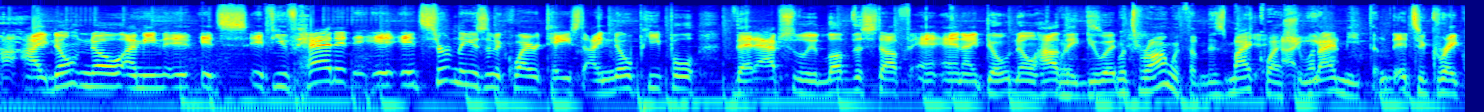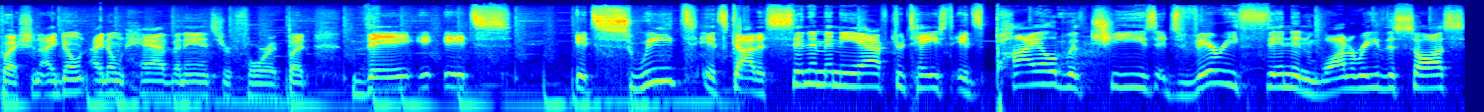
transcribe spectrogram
I don't know. I mean, it, it's if you've had it, it, it certainly is an acquired taste. I know people that absolutely love the stuff, and, and I don't know how they do it. What's wrong with them is my question when Uh, I meet them. It's a great question. I don't I don't have an answer for it, but they it- it's it's sweet. It's got a cinnamony aftertaste. It's piled with cheese. It's very thin and watery. The sauce.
